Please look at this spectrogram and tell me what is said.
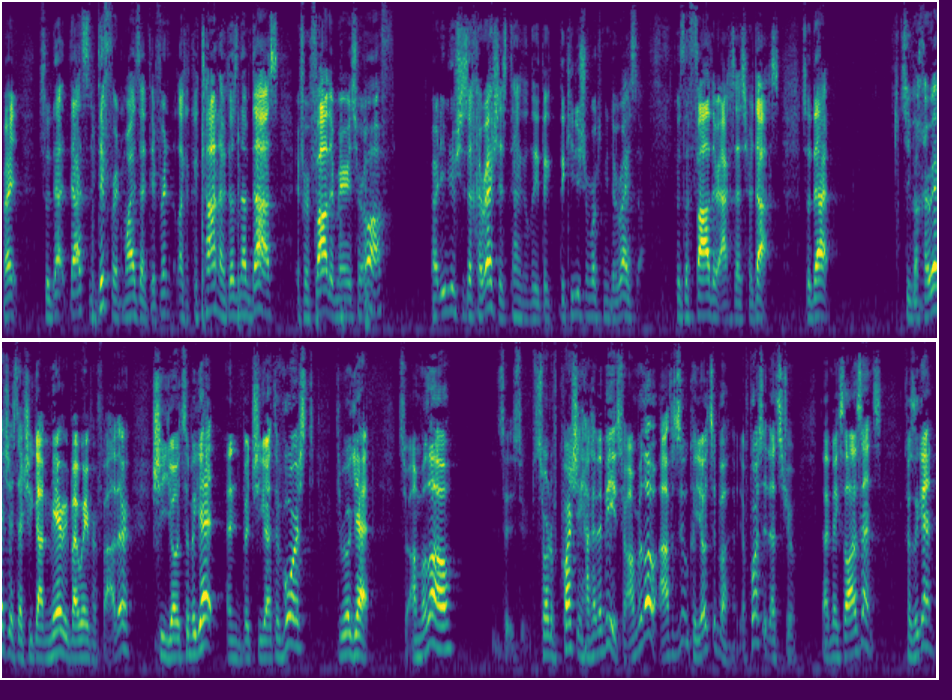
right? So that that's different. Why is that different? Like a katana who doesn't have das, if her father marries her off, right? Even if she's a chereshes, technically the, the kiddushin works midiraisa because the father acts as her das. So that so have a chereshes that she got married by way of her father. She yotza beget, and but she got divorced through a get. So amalo, sort of questioning how can it be? So amalo afzu kayotziba. Of course, that's true. That makes a lot of sense because again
